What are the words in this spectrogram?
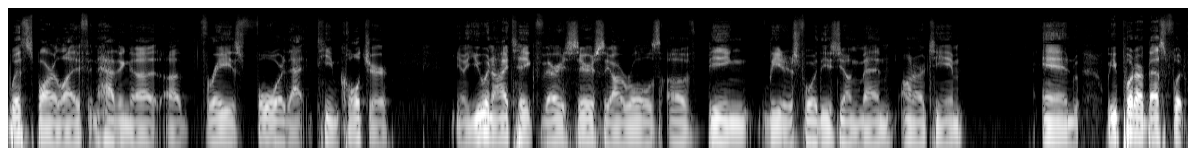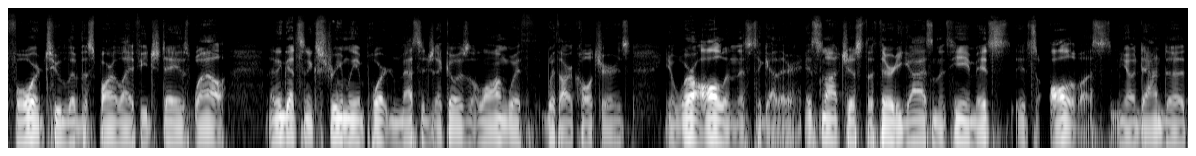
with Spar Life and having a, a phrase for that team culture. You know, you and I take very seriously our roles of being leaders for these young men on our team, and we put our best foot forward to live the Spar life each day as well. And I think that's an extremely important message that goes along with with our culture. Is you know we're all in this together. It's not just the thirty guys on the team. It's it's all of us. You know, down to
